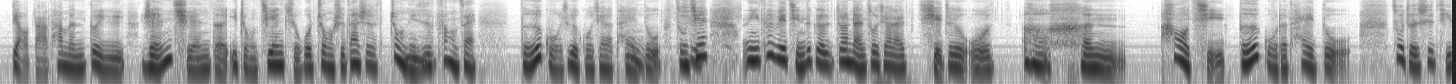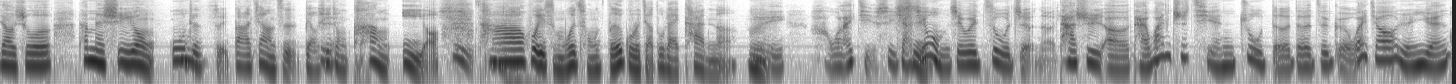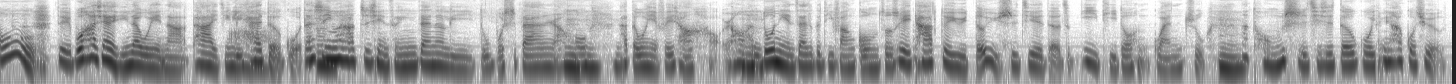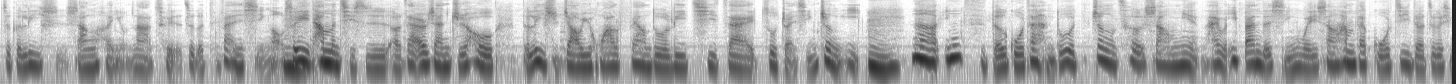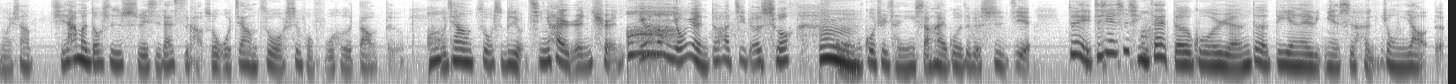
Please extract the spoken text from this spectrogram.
表达他们对于人权的一种坚持或重视？但是重点是放在。德国这个国家的态度，总监，你特别请这个专栏作家来写这个，我呃很好奇德国的态度。作者是提到说，他们是用捂着嘴巴这样子表示一种抗议哦，是他会怎么会从德国的角度来看呢？嗯。对好，我来解释一下。其实我们这位作者呢，他是呃台湾之前驻德的这个外交人员哦，对。不过他现在已经在维也纳，他已经离开德国。哦、但是因为他之前曾经在那里读博士班，嗯、然后他德文也非常好，然后很多年在这个地方工作，嗯、所以他对于德语世界的这个议题都很关注。嗯，那同时其实德国，因为他过去有这个历史伤痕，有纳粹的这个犯行哦，所以他们其实呃在二战之后的历史教育花了非常多的力气在做转型正义。嗯，那因此德国在很多的政策上面，还有一般的行为上，他们在国际的这个行为上，其实他们都是随时在思考：说我这样做是否符合道德？哦、我这样做是不是有侵害人权？哦、因为他们永远都要记得说，嗯，我们过去曾经伤害过这个世界。对这件事情，在德国人的 DNA 里面是很重要的。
